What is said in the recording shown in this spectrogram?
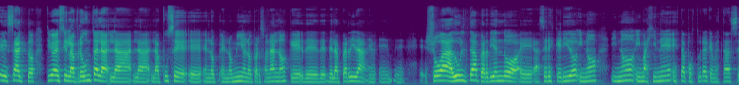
Exacto, te iba a decir, la pregunta la, la, la, puse eh, en, lo, en, lo, mío, en lo personal, ¿no? Que de, de, la pérdida, eh, eh, yo adulta perdiendo a seres queridos y no, y no imaginé esta postura que me estás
